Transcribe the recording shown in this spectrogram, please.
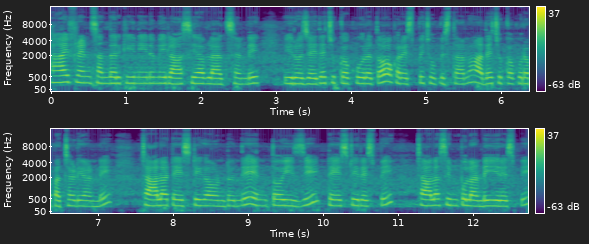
హాయ్ ఫ్రెండ్స్ అందరికీ నేను మీ లాసియా బ్లాగ్స్ అండి. ఈరోజు అయితే చుక్క కూరతో ఒక రెసిపీ చూపిస్తాను. అదే చుక్క కూర పచ్చడి అండి. చాలా టేస్టీగా ఉంటుంది ఎంతో ఈజీ టేస్టీ రెసిపీ. చాలా సింపుల్ అండి ఈ రెసిపీ.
